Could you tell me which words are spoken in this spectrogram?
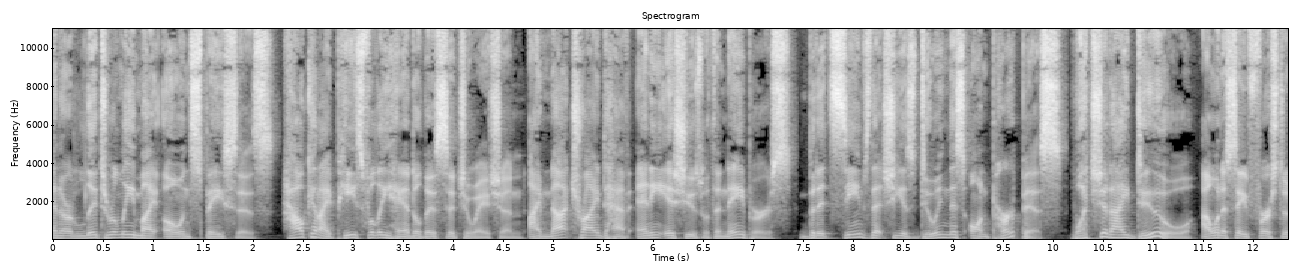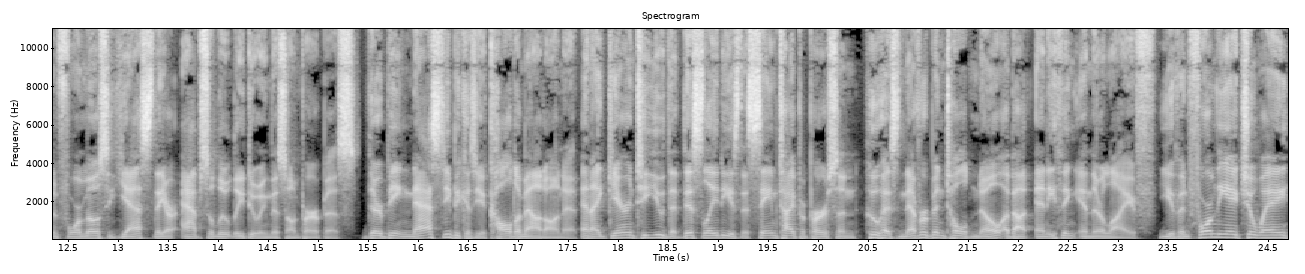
and are literally my own spaces. How can I peacefully handle this situation? I'm not trying to have any issues with the neighbors, but it seems that she is doing this on purpose. What should I do? I want to say first and foremost, yes, they are absolutely doing this on purpose. They're being nasty because you called them out on it. And I guarantee you that this lady is the same type of person who has never been told no about anything in their life. You've informed the HOA,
